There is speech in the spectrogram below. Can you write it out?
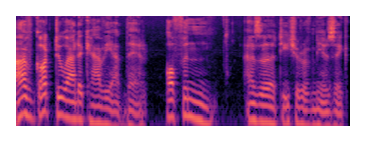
I've got to add a caveat there. Often, as a teacher of music,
